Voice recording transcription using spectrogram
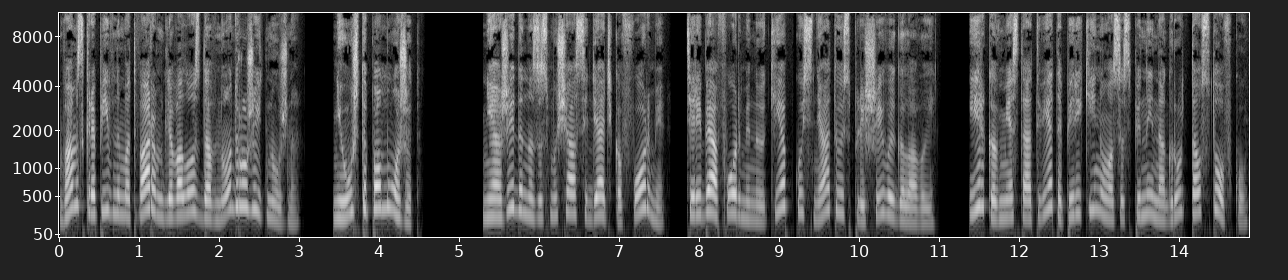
Вам с крапивным отваром для волос давно дружить нужно. Неужто поможет?» Неожиданно засмущался дядька в форме, теребя форменную кепку, снятую с плешивой головы. Ирка вместо ответа перекинула со спины на грудь толстовку.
